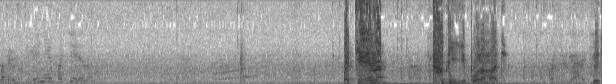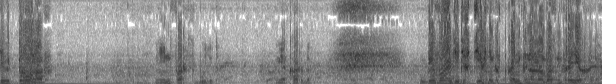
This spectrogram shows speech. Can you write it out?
Подразделение потеряно. Потеряно? Тьфу ты, Япона мать. Из этих дронов мне инфаркт будет. Миокарда. Убивайте этих техников, пока они к нам на базу не проехали.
